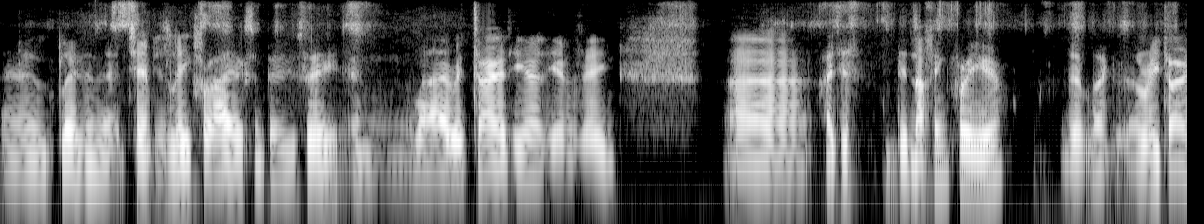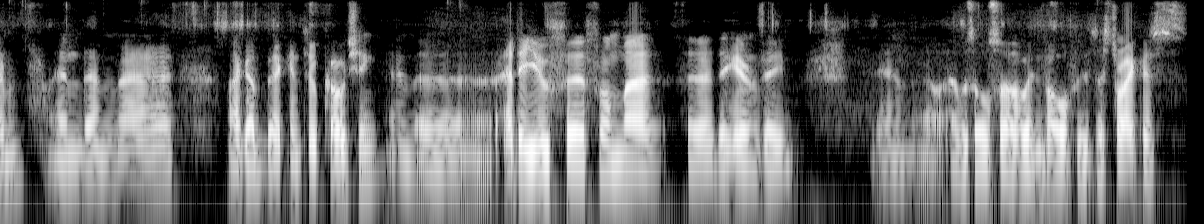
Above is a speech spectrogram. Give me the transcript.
and played in the Champions League for Ajax and PSV. And when I retired here at Heerenveen, uh, I just did nothing for a year, did like retirement, and then. Uh, I got back into coaching and uh, at the youth uh, from uh, the Heerenveen and I was also involved with the strikers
